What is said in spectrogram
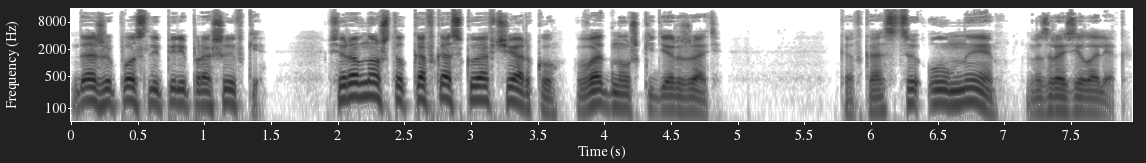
даже после перепрошивки. Все равно, что кавказскую овчарку в однушке держать. «Кавказцы умные», — возразил Олег.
